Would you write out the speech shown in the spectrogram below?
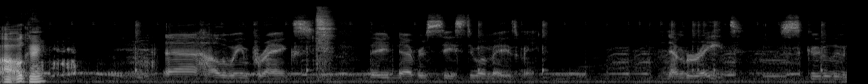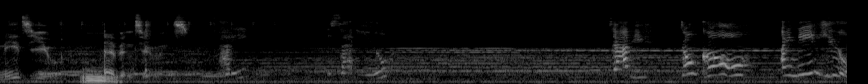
Oh, okay. Ah, Halloween pranks. They never cease to amaze me. Number 8. Scootaloo Needs You, Evan Tunes. Daddy? Is that you? Daddy, don't go! I need you!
